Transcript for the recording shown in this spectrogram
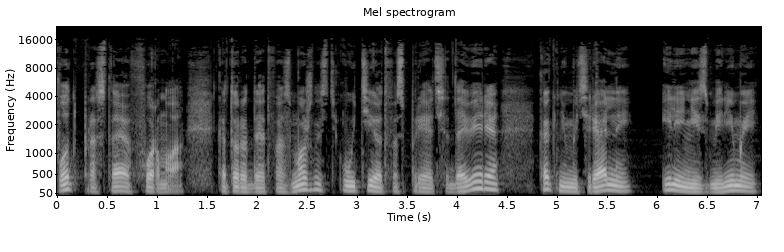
Вот простая формула, которая дает возможность уйти от восприятия доверия как нематериальной или неизмеримой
